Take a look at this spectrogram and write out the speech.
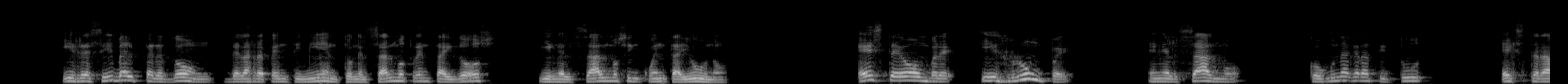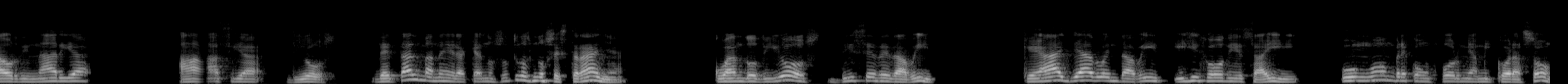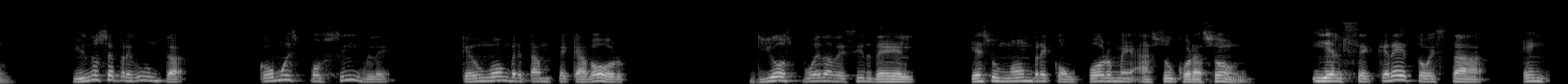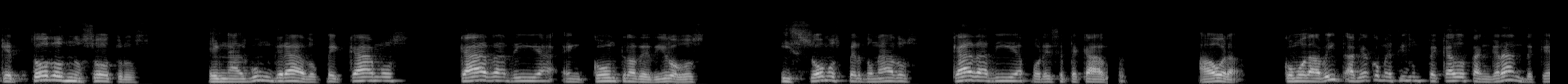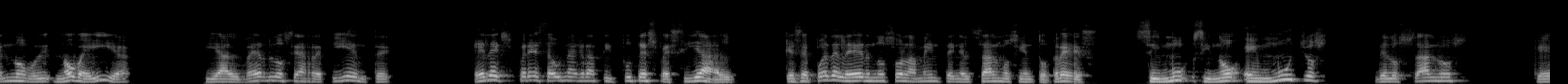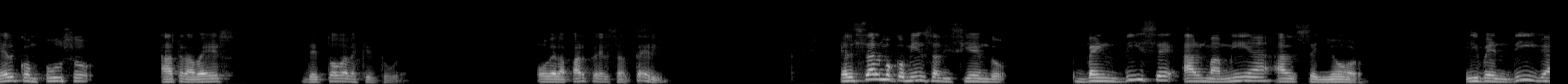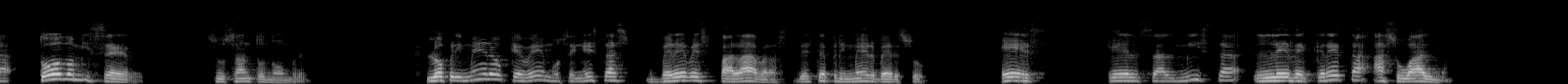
y recibe el perdón del arrepentimiento en el Salmo 32 y en el Salmo 51, este hombre irrumpe en el Salmo con una gratitud extraordinaria hacia Dios. De tal manera que a nosotros nos extraña cuando Dios dice de David que ha hallado en David, hijo de Isaí, un hombre conforme a mi corazón. Y uno se pregunta, ¿cómo es posible que un hombre tan pecador, Dios pueda decir de él que es un hombre conforme a su corazón? Y el secreto está en que todos nosotros en algún grado pecamos cada día en contra de Dios y somos perdonados cada día por ese pecado. Ahora, como David había cometido un pecado tan grande que él no, no veía y al verlo se arrepiente, él expresa una gratitud especial que se puede leer no solamente en el Salmo 103, sino en muchos de los salmos que él compuso a través de toda la escritura o de la parte del salterio. El salmo comienza diciendo, bendice alma mía al Señor y bendiga todo mi ser su santo nombre. Lo primero que vemos en estas breves palabras de este primer verso es que el salmista le decreta a su alma.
